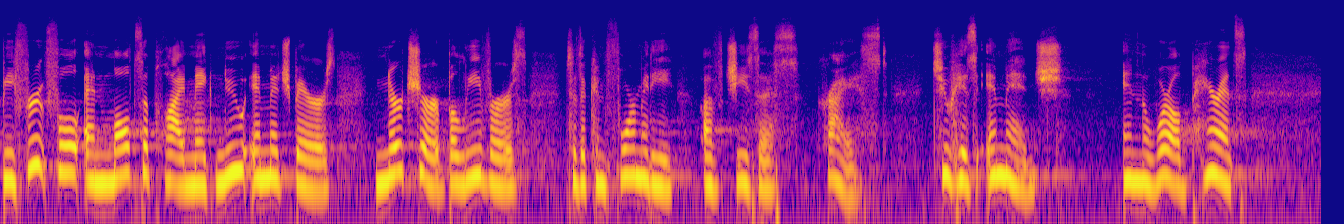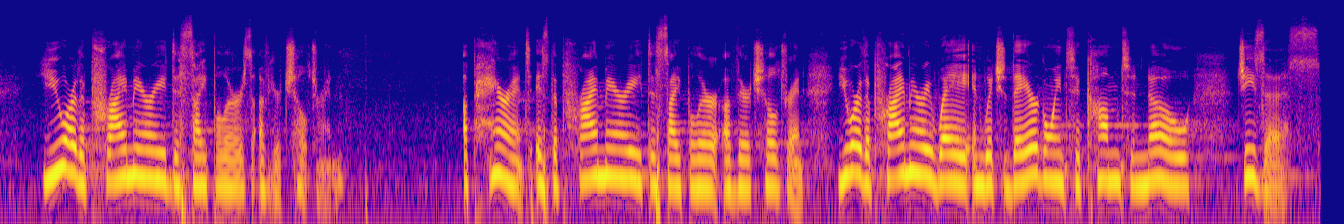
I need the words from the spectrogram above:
be fruitful and multiply, make new image bearers, nurture believers to the conformity of Jesus Christ, to his image in the world. Parents, you are the primary disciplers of your children a parent is the primary discipler of their children. You are the primary way in which they are going to come to know Jesus,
